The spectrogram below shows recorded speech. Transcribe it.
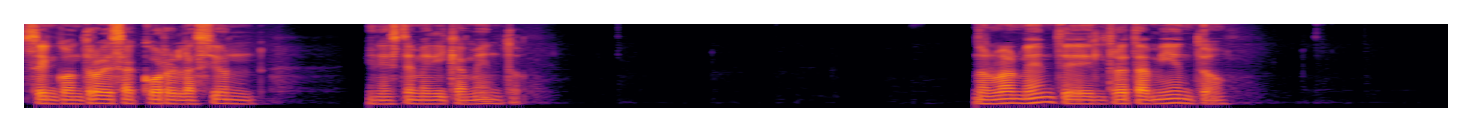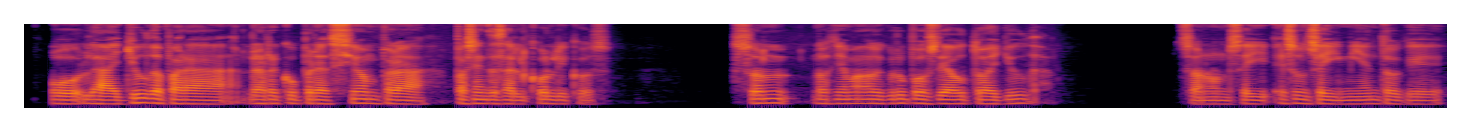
Se encontró esa correlación en este medicamento. Normalmente el tratamiento o la ayuda para la recuperación para pacientes alcohólicos son los llamados grupos de autoayuda. Son un, es un seguimiento que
